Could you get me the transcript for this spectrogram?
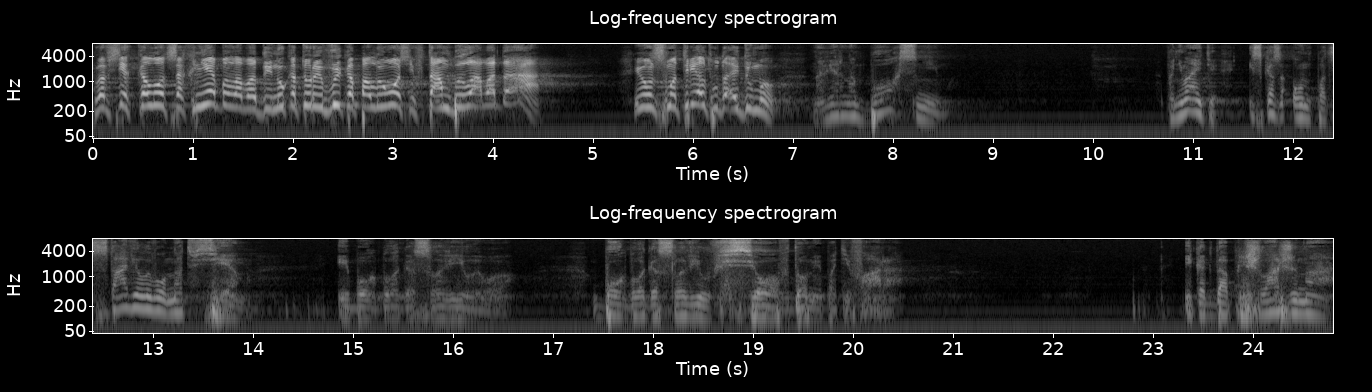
во всех колодцах не было воды, но который выкопал Иосиф, там была вода. И он смотрел туда и думал, наверное, Бог с ним. Понимаете? И сказано, он подставил его над всем. И Бог благословил его. Бог благословил все в доме Патифара. И когда пришла жена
